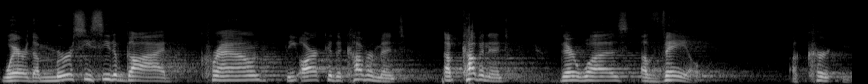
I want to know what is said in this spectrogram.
where the mercy seat of God crowned the Ark of the Covenant, of covenant there was a veil, a curtain.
